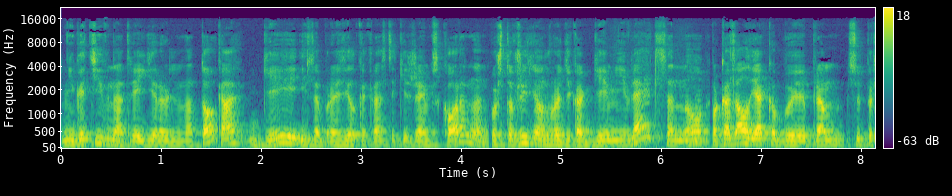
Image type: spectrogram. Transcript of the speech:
негативно отреагировали на то, как гея изобразил как раз-таки Джеймс Корнан, потому что в жизни он вроде как геем не является, но показал якобы прям супер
